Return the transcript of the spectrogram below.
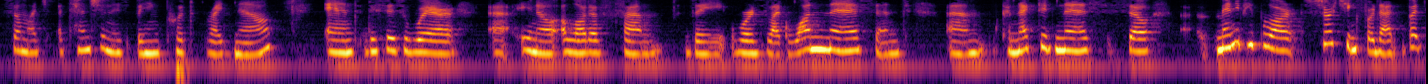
so much attention is being put right now. And this is where, uh, you know, a lot of um, the words like oneness and um, connectedness. So uh, many people are searching for that, but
